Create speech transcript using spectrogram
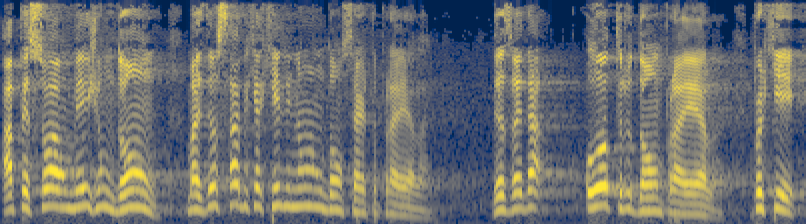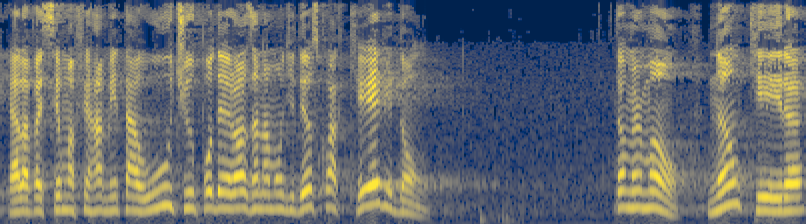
a pessoa almeje um dom, mas Deus sabe que aquele não é um dom certo para ela. Deus vai dar outro dom para ela, porque ela vai ser uma ferramenta útil, poderosa na mão de Deus com aquele dom. Então, meu irmão, não queira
